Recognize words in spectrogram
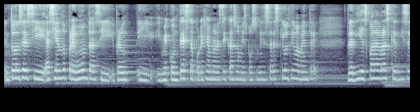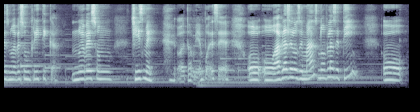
Entonces, si haciendo preguntas y, me contesta, por ejemplo, en este caso mi esposo me dice, ¿sabes qué? Últimamente de 10 palabras que dices, 9 son crítica, 9 son chisme, o también puede ser. O, hablas de los demás, no hablas de ti. O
